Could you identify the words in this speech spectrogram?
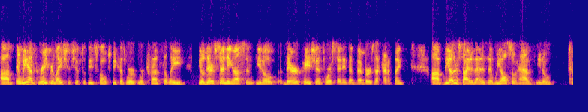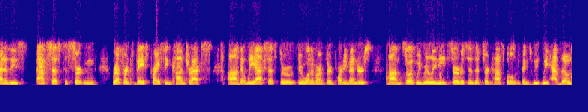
Um, and we have great relationships with these folks because we're we're constantly, you know, they're sending us and you know their patients, we're sending them members, that kind of thing. Uh, the other side of that is that we also have, you know, kind of these access to certain reference-based pricing contracts uh, that we access through through one of our third-party vendors. Um, so if we really need services at certain hospitals and things, we we have those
